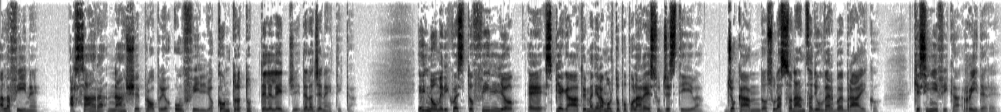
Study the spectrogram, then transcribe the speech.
Alla fine a Sara nasce proprio un figlio contro tutte le leggi della genetica. E il nome di questo figlio è spiegato in maniera molto popolare e suggestiva, giocando sull'assonanza di un verbo ebraico che significa ridere.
